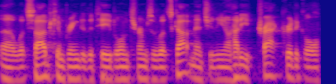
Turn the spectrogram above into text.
uh, what Saab can bring to the table in terms of what Scott mentioned. You know, how do you track critical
